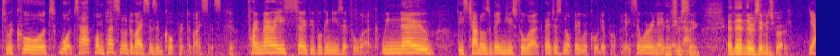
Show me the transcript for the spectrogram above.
to record WhatsApp on personal devices and corporate devices, Yeah. primarily so people can use it for work. We know these channels are being used for work; they're just not being recorded properly. So we're uh, enabling that. Interesting. And then there's ImageGuard. that. Yeah,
